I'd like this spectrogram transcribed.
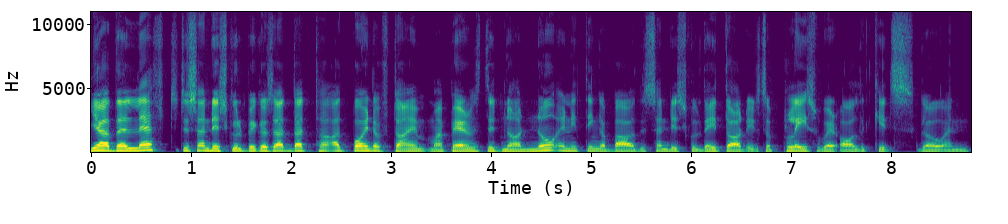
Yeah, they left to Sunday school because at that at point of time, my parents did not know anything about the Sunday school. They thought it's a place where all the kids go and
